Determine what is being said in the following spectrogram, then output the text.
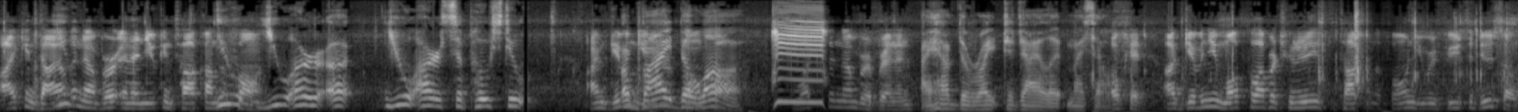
I can dial You- the number and then you can talk on you, the phone. you are, uh, you are supposed to I'm giving abide you the your phone law. call. What's the number, Brennan? I have the right to dial it myself. Okay, I've given you multiple opportunities to talk on the phone. You refuse to do so.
